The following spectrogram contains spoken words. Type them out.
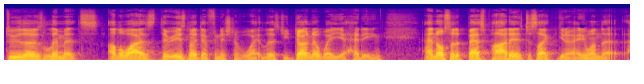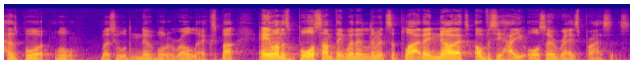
do those limits. Otherwise, there is no definition of a wait list. You don't know where you're heading. And also, the best part is just like, you know, anyone that has bought, well, most people have never bought a Rolex, but anyone that's bought something where they limit supply, they know that's obviously how you also raise prices.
